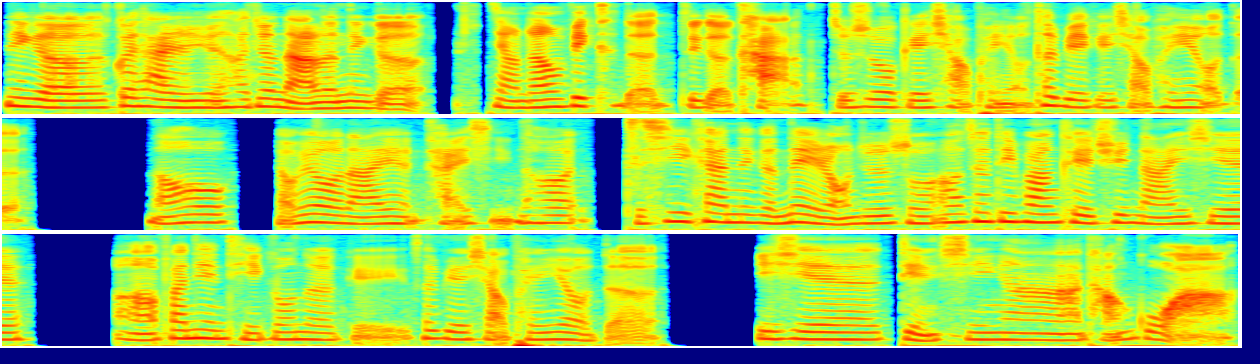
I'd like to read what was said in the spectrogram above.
那个柜台人员他就拿了那个两张 Vic 的这个卡，就是说给小朋友特别给小朋友的，然后。小朋友拿也很开心，然后仔细一看那个内容，就是说啊，这地方可以去拿一些呃饭店提供的给特别小朋友的一些点心啊、糖果啊，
